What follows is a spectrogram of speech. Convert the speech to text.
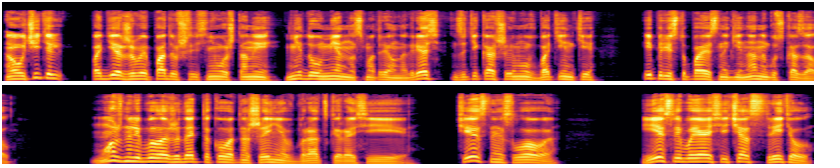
А учитель, поддерживая падавшие с него штаны, недоуменно смотрел на грязь, затекавшую ему в ботинки, и переступая с ноги на ногу, сказал: "Можно ли было ожидать такого отношения в братской России? Честное слово, если бы я сейчас встретил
